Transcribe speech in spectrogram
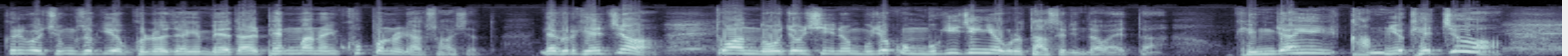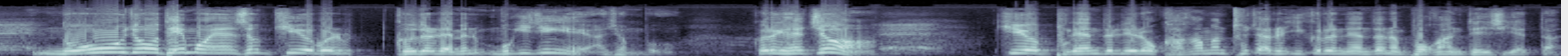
그리고 중소기업 근로자에게 매달 100만 원의 쿠폰을 약속하셨다. 네 그렇게 했죠. 또한 노조 시위는 무조건 무기징역으로 다스린다고 했다. 굉장히 강력했죠. 노조 데모에서 기업을 거들려면 무기징역이야 전부. 그렇게 했죠. 기업 브랜드리로 과감한 투자를 이끌어낸다는 보관 되시겠다.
